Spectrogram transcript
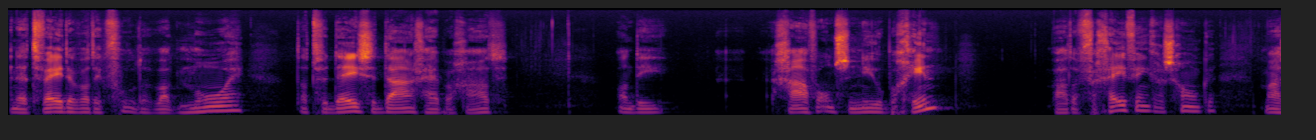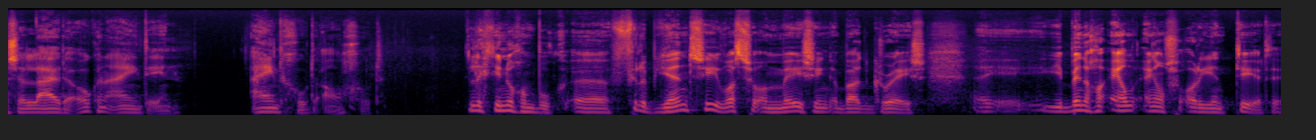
En het tweede wat ik voelde, wat mooi dat we deze dagen hebben gehad want die gaven ons een nieuw begin. We hadden vergeving geschonken, maar ze luiden ook een eind in. eind goed, al goed. Er ligt hier nog een boek, uh, Philip Yancey, What's So Amazing About Grace. Uh, je bent nogal Engels georiënteerd, hè?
